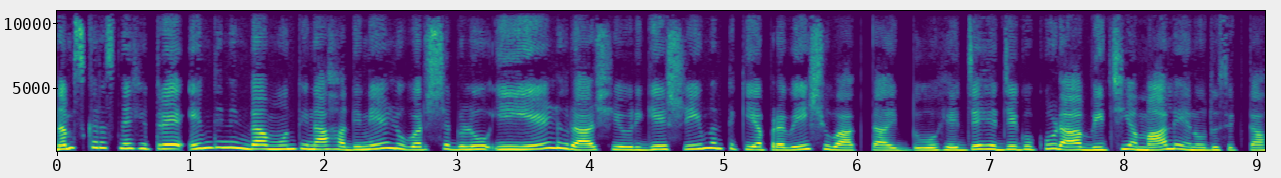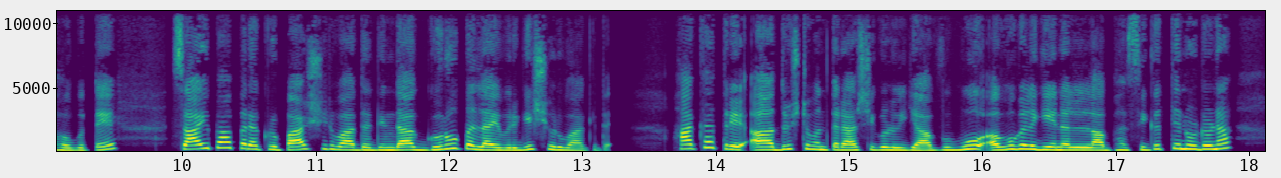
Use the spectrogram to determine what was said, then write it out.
ನಮಸ್ಕಾರ ಸ್ನೇಹಿತರೆ ಎಂದಿನಿಂದ ಮುಂದಿನ ಹದಿನೇಳು ವರ್ಷಗಳು ಈ ಏಳು ರಾಶಿಯವರಿಗೆ ಶ್ರೀಮಂತಿಕೆಯ ಪ್ರವೇಶವಾಗ್ತಾ ಇದ್ದು, ಹೆಜ್ಜೆ ಹೆಜ್ಜೆಗೂ ಕೂಡ ವಿಜಯ ಮಾಲೆ ಅನ್ನೋದು ಸಿಗ್ತಾ ಹೋಗುತ್ತೆ. ಸಾಯಿಬಾಬರ ಕೃಪಾಶೀರ್ವಾದದಿಂದ ಗುರುಬಲ ಇವರಿಗೆ ಶುರುವಾಗಿದೆ. ಹಾಗಾದ್ರೆ ಆ ಅದೃಷ್ಟವಂತ ರಾಶಿಗಳು ಯಾವುವು? ಅವುಗಳಿಗೆ ಏನೆಲ್ಲ ಲಾಭ ಸಿಗುತ್ತೆ ನೋಡೋಣ.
